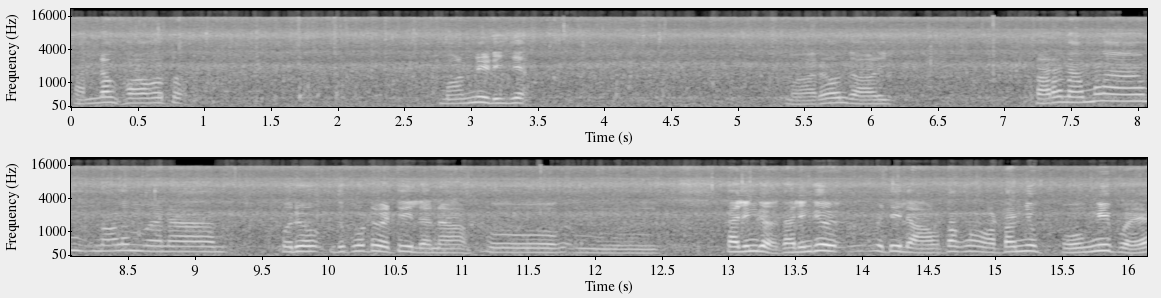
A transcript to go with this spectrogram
കൊല്ലം ഭാഗത്ത് മണ്ണിടിഞ്ഞ് മരവും താഴി കാരണം നമ്മൾ ആ നാളും പിന്നെ ഒരു ഇത് കൂട്ട് വെട്ടിയില്ല. എന്നാ കലിങ്ക്. കലിങ്ക് വെട്ടിയില്ല. അവിടെ ഒടഞ്ഞു പൊങ്ങിപ്പോയേ.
